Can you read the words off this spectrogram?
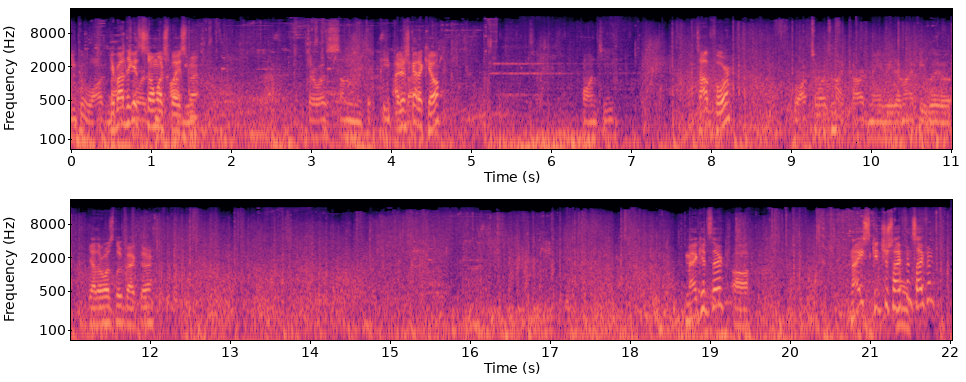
You could walk. You're about to get so much placement. There was some people. I just got a back kill. 20. Top four. Walk towards my card, maybe. There might be loot. Yeah, there was loot back there. Mag hits there? Oh. Nice. Get your siphon, siphon.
